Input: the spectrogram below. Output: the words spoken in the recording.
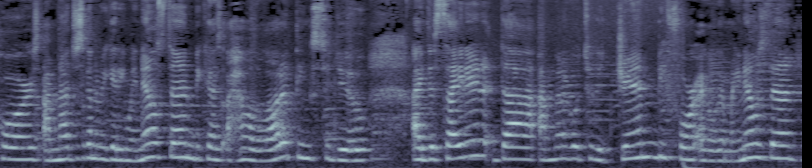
course I'm not just to be getting my nails done because I have a lot of things to do. I decided that I'm to go to the gym before I go get my nails done.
